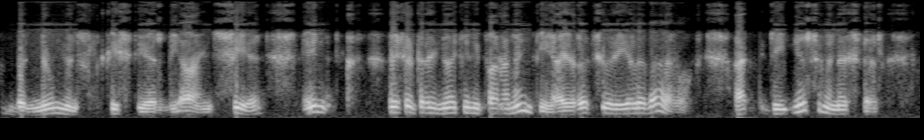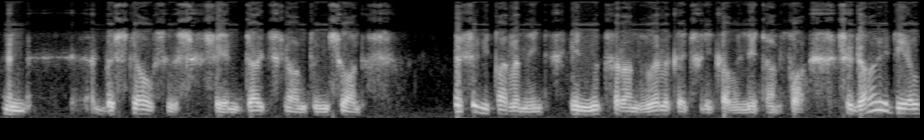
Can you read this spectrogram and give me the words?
benoem en verkies deur die ANC en hy sit er nooit in die parlement nie. Hy rit so die hele wêreld. Die eerste minister in bestel soos sê in Duitsland en so aan is in die parlement en moet verantwoordelikheid vir die kabinet aanvaar. So daardie deel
